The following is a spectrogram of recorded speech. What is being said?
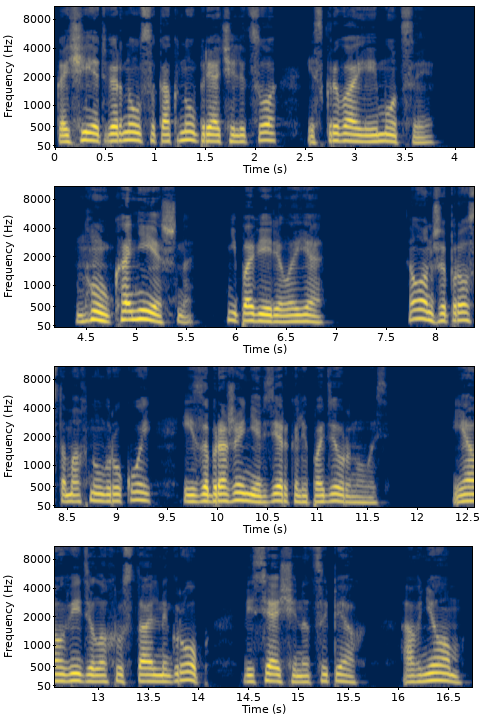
Кощей отвернулся к окну, пряча лицо и скрывая эмоции. «Ну, конечно!» — не поверила я. Он же просто махнул рукой, и изображение в зеркале подернулось. Я увидела хрустальный гроб, висящий на цепях, а в нем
